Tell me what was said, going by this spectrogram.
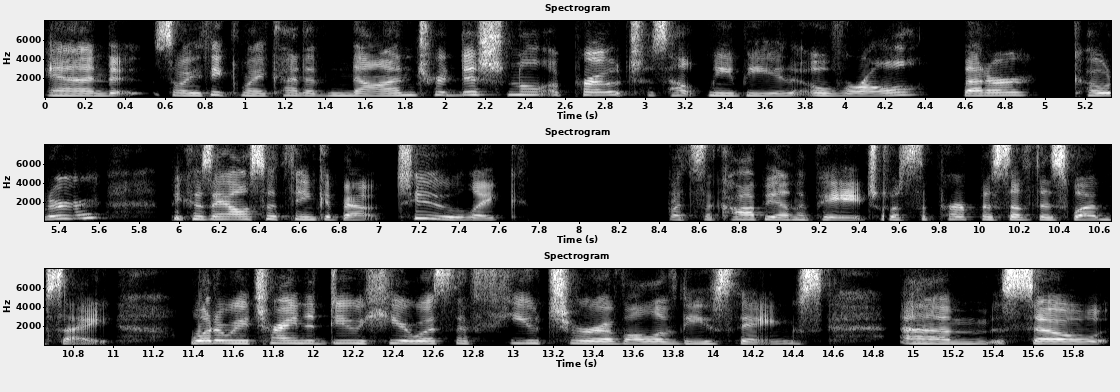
And so I think my kind of non traditional approach has helped me be an overall better coder because I also think about too, like What's the copy on the page? What's the purpose of this website? What are we trying to do here? What's the future of all of these things? Um, so,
